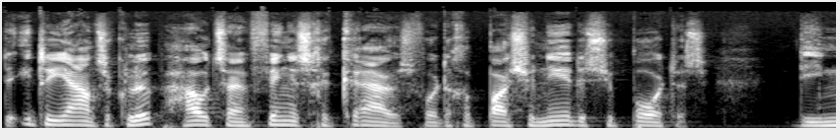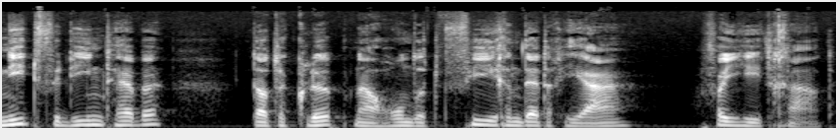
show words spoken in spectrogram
De Italiaanse club houdt zijn vingers gekruist voor de gepassioneerde supporters die niet verdiend hebben dat de club na 134 jaar failliet gaat.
